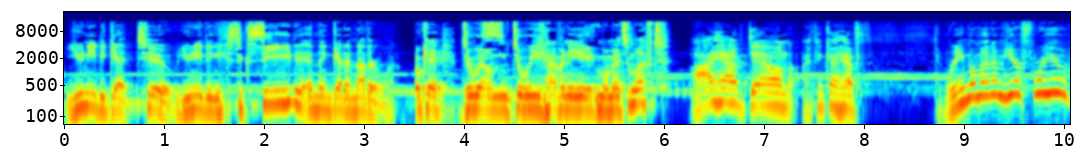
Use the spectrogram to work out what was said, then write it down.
you need to get two. You need to succeed and then get another one. okay, do um do we have any momentum left? I have down. I think I have three momentum here for you.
